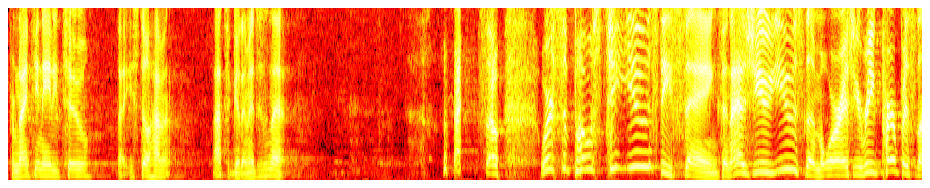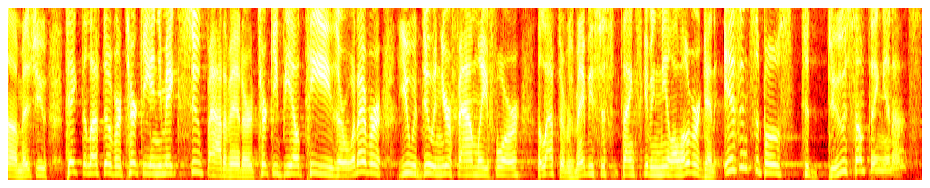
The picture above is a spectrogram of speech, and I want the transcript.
from 1982 that you still haven't. That's a good image, isn't it? right? So we're supposed to use these things. And as you use them or as you repurpose them, as you take the leftover turkey and you make soup out of it or turkey BLTs or whatever you would do in your family for the leftovers, maybe it's just a Thanksgiving meal all over again, isn't supposed to do something in us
